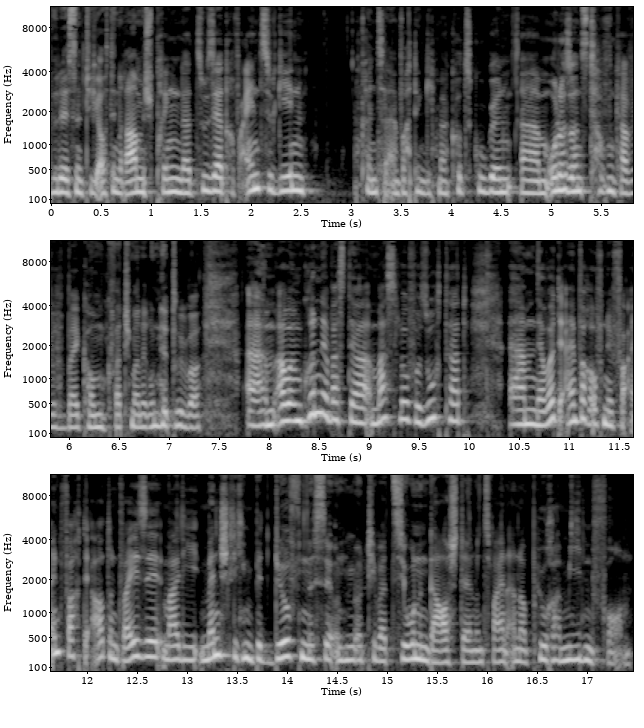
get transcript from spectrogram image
würde es natürlich auch den Rahmen sprengen, da zu sehr drauf einzugehen. Könnt ihr einfach, denke ich mal, kurz googeln ähm, oder sonst auf einen Kaffee vorbeikommen, quatsch mal eine Runde drüber. Ähm, aber im Grunde, was der Maslow versucht hat, ähm, der wollte einfach auf eine vereinfachte Art und Weise mal die menschlichen Bedürfnisse und Motivationen darstellen, und zwar in einer Pyramidenform.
